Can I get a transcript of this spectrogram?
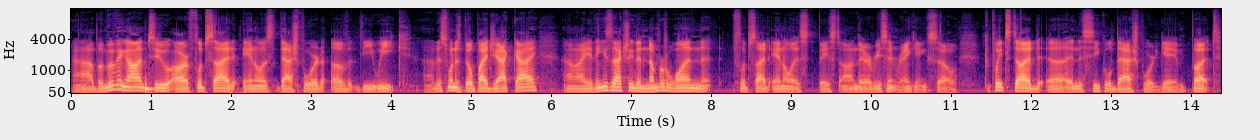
Uh, but moving on to our Flipside analyst dashboard of the week. Uh, this one is built by Jack Guy. Uh, I think he's actually the number one Flipside analyst based on their recent rankings. So complete stud uh, in the SQL dashboard game. But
